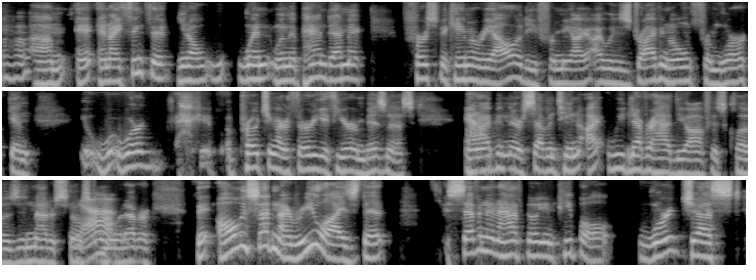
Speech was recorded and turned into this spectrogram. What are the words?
Mm-hmm. Um, and, and, I think that, you know, when, when the pandemic first became a reality for me, I, I was driving home from work and we're approaching our 30th year in business and I've been there 17. I we'd never had the office closed, didn't matter snowstorm yeah. or whatever. But all of a sudden I realized that seven and a half billion people weren't just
